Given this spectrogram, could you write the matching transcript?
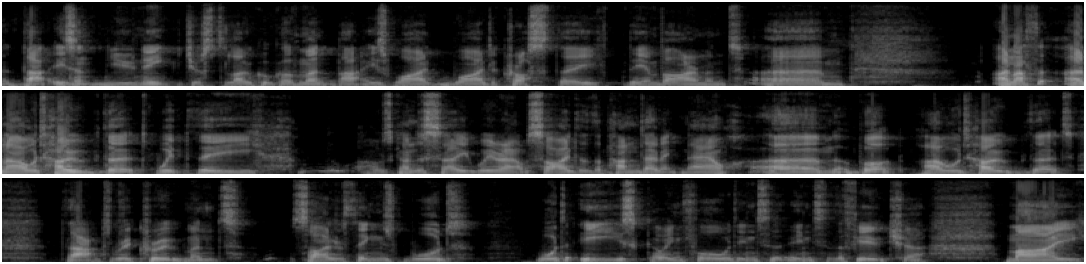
that isn't unique just to local government. That is wide wide across the the environment. Um, and I and I would hope that with the I was going to say we're outside of the pandemic now, um, but I would hope that that recruitment side of things would would ease going forward into into the future. My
